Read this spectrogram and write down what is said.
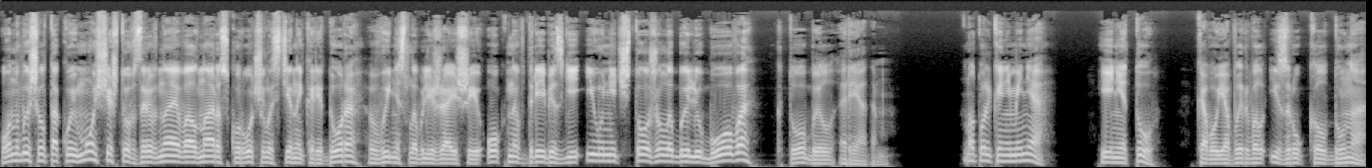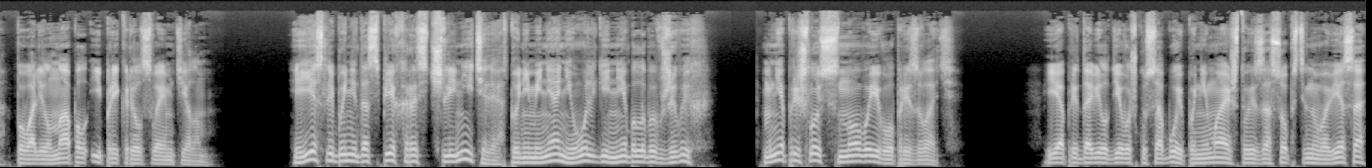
Он вышел такой мощи, что взрывная волна раскурочила стены коридора, вынесла ближайшие окна в дребезги и уничтожила бы любого, кто был рядом. Но только не меня. И не ту, кого я вырвал из рук колдуна, повалил на пол и прикрыл своим телом. И если бы не доспех расчленителя, то ни меня, ни Ольги не было бы в живых. Мне пришлось снова его призвать. Я придавил девушку собой, понимая, что из-за собственного веса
